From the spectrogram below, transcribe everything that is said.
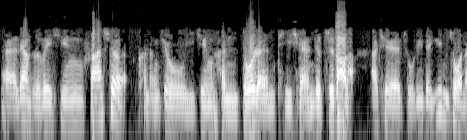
呃，量子卫星发射可能就已经很多人提前就知道了，而且主力的运作呢，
